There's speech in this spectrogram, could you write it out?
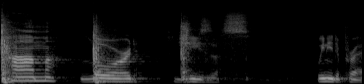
Come, Lord Jesus. We need to pray.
